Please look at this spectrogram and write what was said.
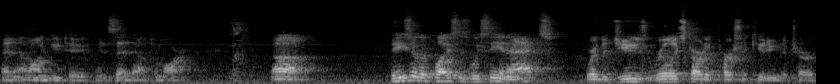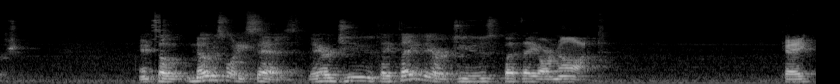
and, and on YouTube and send out tomorrow. Uh, these are the places we see in Acts where the Jews really started persecuting the church. And so notice what he says. They are Jews. They say they are Jews, but they are not. Okay?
